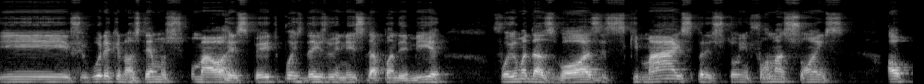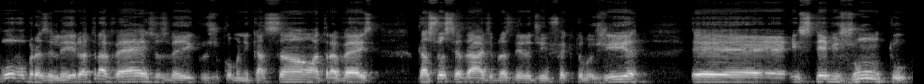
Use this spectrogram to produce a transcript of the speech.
e figura que nós temos o maior respeito, pois desde o início da pandemia foi uma das vozes que mais prestou informações ao povo brasileiro através dos veículos de comunicação, através da Sociedade Brasileira de Infectologia, é, esteve junto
